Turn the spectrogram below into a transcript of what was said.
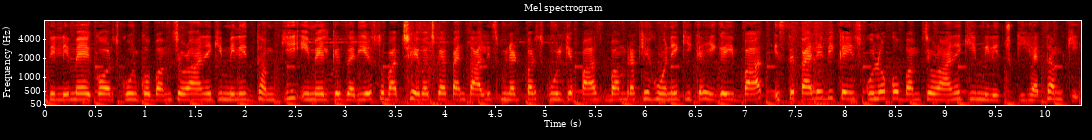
दिल्ली में एक और स्कूल को बम से उड़ाने की मिली धमकी। ईमेल के ज़रिए सुबह छह बजकर पैंतालीस मिनट पर स्कूल के पास बम रखे होने की कही गई बात। इससे पहले भी कई स्कूलों को बम से उड़ाने की मिली चुकी है धमकी।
